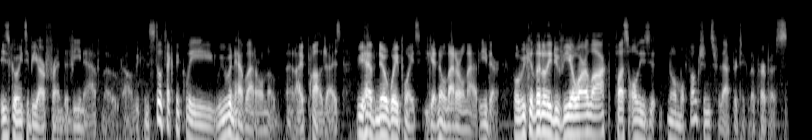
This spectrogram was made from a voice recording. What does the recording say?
is going to be our friend, the VNAV mode. Uh, we can still technically technically we wouldn't have lateral nav. I apologize. If you have no waypoints, you get no lateral nav either. But we could literally do VOR lock plus all these normal functions for that particular purpose.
